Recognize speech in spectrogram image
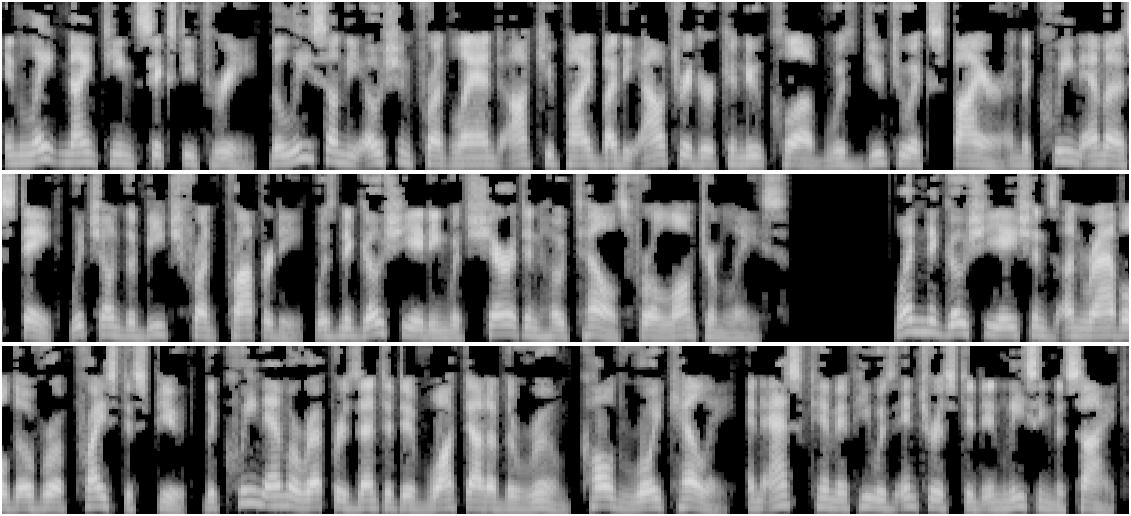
In late 1963, the lease on the oceanfront land occupied by the Outrigger Canoe Club was due to expire and the Queen Emma Estate, which owned the beachfront property, was negotiating with Sheraton Hotels for a long-term lease. When negotiations unraveled over a price dispute, the Queen Emma representative walked out of the room, called Roy Kelly, and asked him if he was interested in leasing the site.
